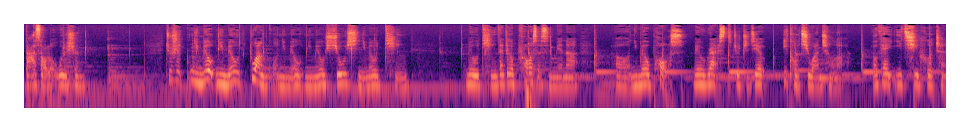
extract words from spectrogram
打扫了卫生，就是你没有你没有断过，你没有你没有休息，你没有停，没有停在这个 process 里面呢，呃，你没有 pause，没有 rest，就直接一口气完成了，OK，一气呵成。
